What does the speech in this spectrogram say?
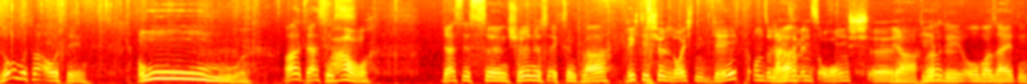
So muss er aussehen. Oh, Ah, das, ist, wow. Das ist ein schönes Exemplar. Richtig schön leuchtend gelb und so Ja. langsam ins Orange äh, Ja, ne, die. Oberseiten.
